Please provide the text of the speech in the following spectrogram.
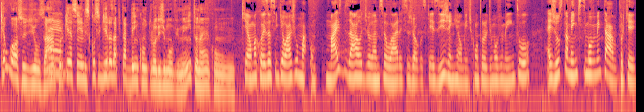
que eu gosto de usar, É. porque assim, eles conseguiram adaptar bem controles de movimento, né? Com. Que é uma coisa, assim, que eu acho ma- mais bizarro de jogar no celular, esses jogos que exigem realmente controle de movimento, é justamente se movimentar. Porque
